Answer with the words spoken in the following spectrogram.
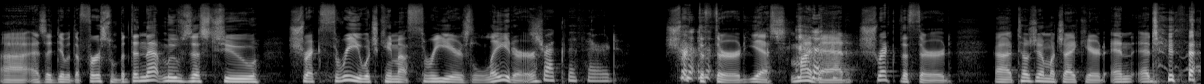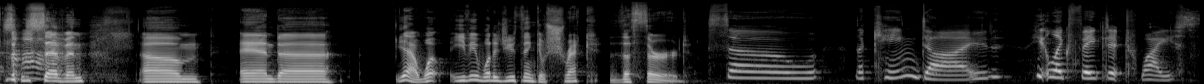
uh, as I did with the first one. But then that moves us to Shrek 3, which came out three years later. Shrek the Third. Shrek the Third, yes, my bad. Shrek the Third uh, tells you how much I cared. And uh, 2007, um, and uh, yeah, what Evie, what did you think of Shrek the Third? So the king died. He like faked it twice.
